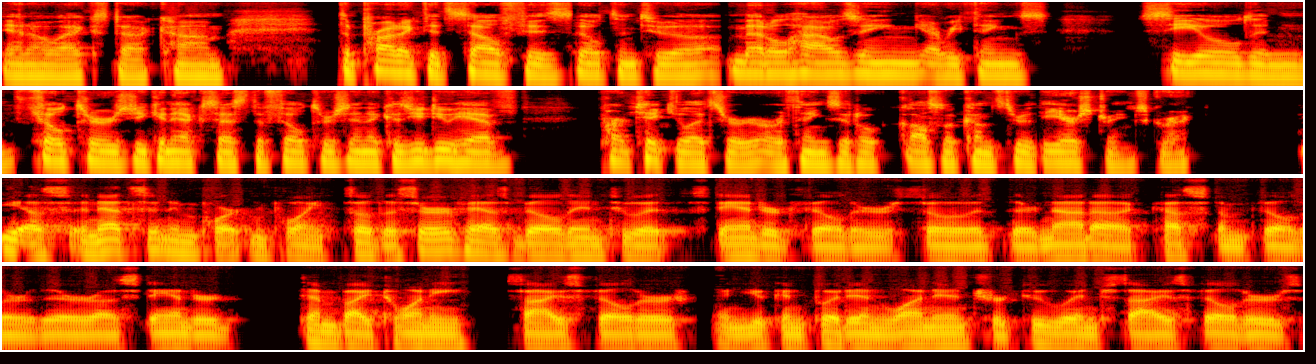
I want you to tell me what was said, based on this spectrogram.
N O X.com. The product itself is built into a metal housing, everything's sealed and filters. You can access the filters in it because you do have particulates or, or things that'll also come through the airstreams, correct? Yes, and that's an important point. So the CERV has built into it standard filters. So they're not a custom filter. They're a standard 10 by 20 size filter. And you can put in one inch or two inch size filters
